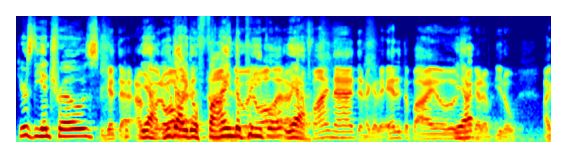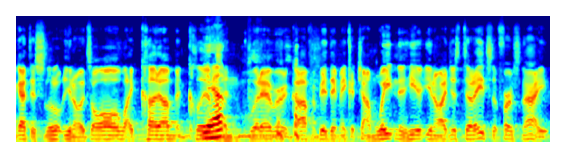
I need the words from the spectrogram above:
here's the intros. Forget that. I'm yeah, you gotta go find I'm the people. Yeah, gotta find that. Then I gotta edit the bios. Yeah. I gotta, you know, I got this little, you know, it's all like cut up and clipped Yeah. and whatever. And God forbid they make a. Ch- I'm waiting to hear. You know, I just today it's the first night,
